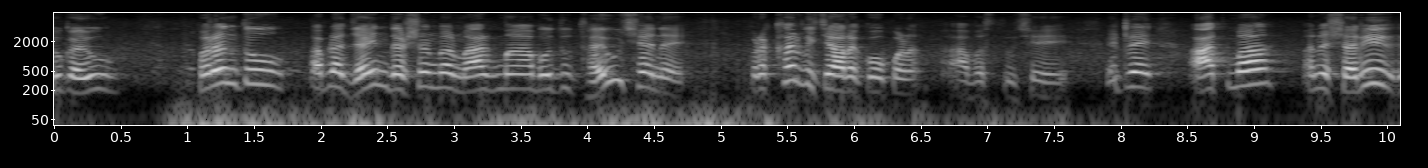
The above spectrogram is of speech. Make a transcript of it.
શું કહ્યું? પરંતુ આપણા જૈન દર્શન માર્ગમાં આ બધું થયું છે ને, પ્રખર વિચારકો પણ આ વસ્તુ છે. એટલે આત્મા અને શરીર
